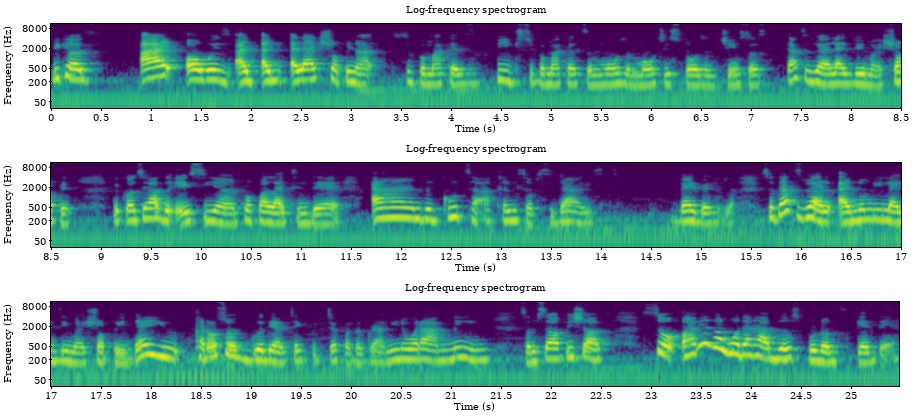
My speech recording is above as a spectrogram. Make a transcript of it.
Because i always i i, I like shopping at supermarkets, big supermarkets and malls and multi stores and chain stores. That is where I like doing my shopping because you have the AC and proper lighting there, and the goods are actually subsidized. Very, very subsidized. So that is where I, I normally like doing my shopping. Then you can also go there and take picture for the gram. You know what I mean? Some selfie shots. So have you ever wondered how those products get there?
